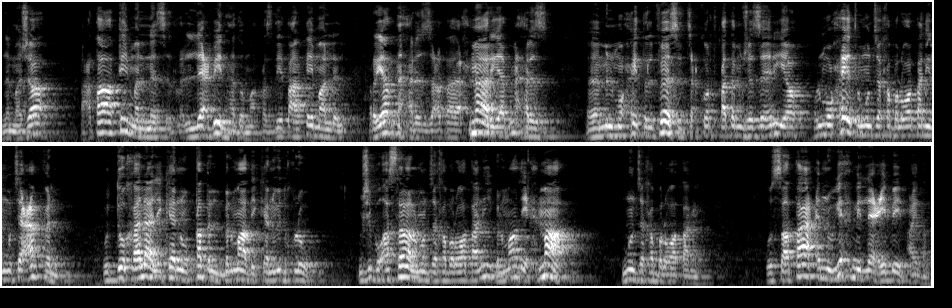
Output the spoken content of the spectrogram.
لما جاء اعطى قيمة للناس اللاعبين هذوما قصدي اعطى قيمة لرياض محرز اعطى حما رياض محرز آه، من المحيط الفاسد تاع كرة القدم الجزائرية والمحيط المنتخب الوطني المتعفن والدخلاء اللي كانوا قبل بالماضي كانوا يدخلوا. ويجيبوا أسرار المنتخب الوطني بالماضي حمى المنتخب الوطني. واستطاع إنه يحمي اللاعبين أيضا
